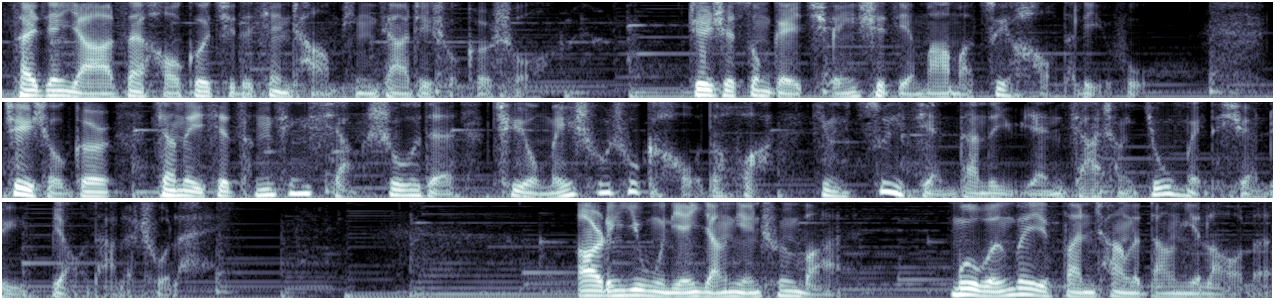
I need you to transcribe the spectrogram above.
蔡健雅在好歌曲的现场评价这首歌说：“这是送给全世界妈妈最好的礼物。这首歌将那些曾经想说的却又没说出口的话，用最简单的语言加上优美的旋律表达了出来。”二零一五年羊年春晚，莫文蔚翻唱了《当你老了》，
